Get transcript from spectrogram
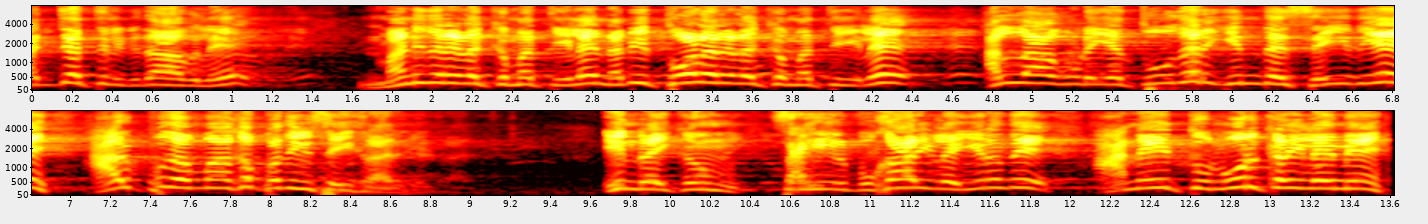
ஹஜ்ஜத்தில் விதாவிலே மனிதர்களுக்கு மத்தியிலே நபி தோழர்களுக்கு மத்தியிலே அல்லாஹுடைய தூதர் இந்த செய்தியை அற்புதமாக பதிவு செய்கிறார்கள். இன்றைக்கும் சஹீல் புகாரில இருந்து அனைத்து நூற்களிலுமே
